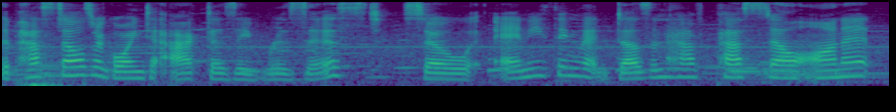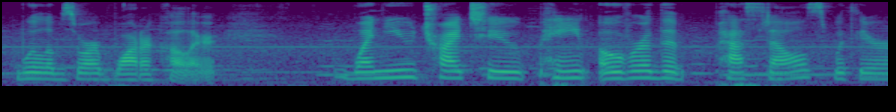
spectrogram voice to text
The pastels are going to act as a resist, so anything that doesn't have pastel on it will absorb watercolor. When you try to paint over the pastels with your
